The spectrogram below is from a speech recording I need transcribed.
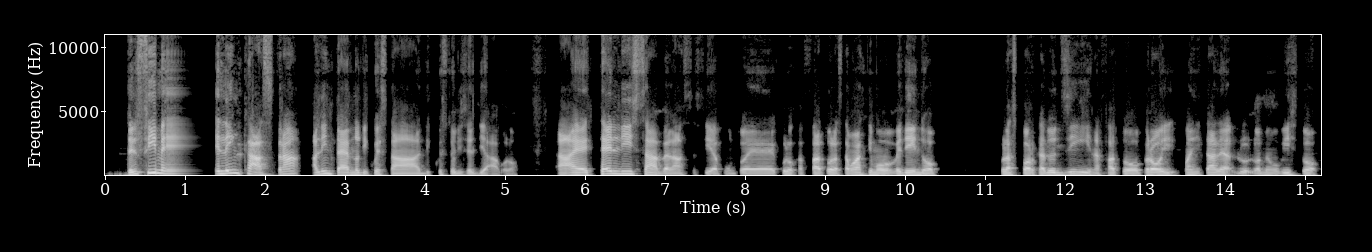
del film e le incastra all'interno di questa di questo Elisa il diavolo. Ah, è Telly Savalas, sì appunto, è quello che ha fatto ora stavo un attimo vedendo quella sporca dozzina, ha fatto però qua in Italia lo lo abbiamo visto,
